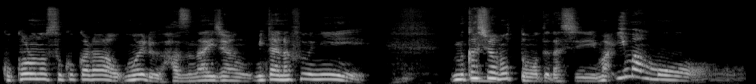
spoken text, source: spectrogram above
心の底から思えるはずないじゃん、みたいな風に、昔はもっと思ってたし、まあ今も、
